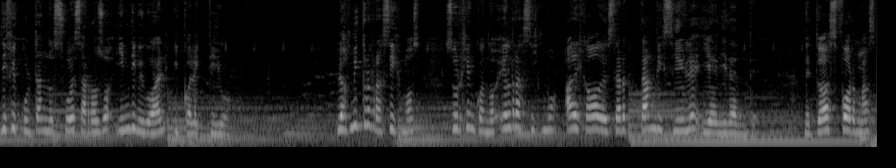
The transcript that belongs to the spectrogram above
dificultando su desarrollo individual y colectivo. Los microracismos surgen cuando el racismo ha dejado de ser tan visible y evidente. De todas formas,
